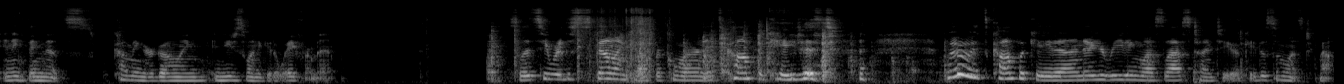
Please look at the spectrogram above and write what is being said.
anything that's coming or going, and you just want to get away from it. So let's see where this is going, Capricorn. It's complicated. Woo, it's complicated. I know your reading was last time too. Okay, this one wants to come out.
